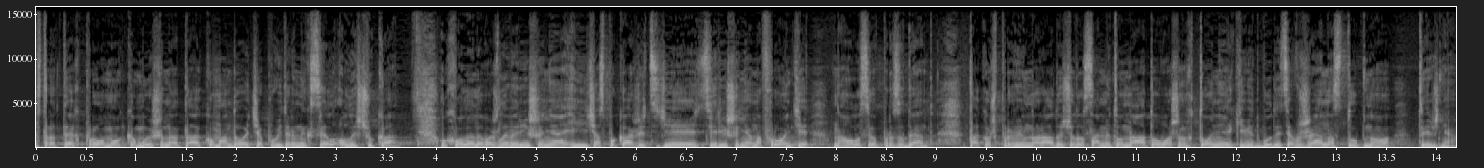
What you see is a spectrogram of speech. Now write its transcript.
стратегпрому Камишина та командувача повітряних сил Олещука. Ухвалили важливе рішення, і час покаже ці, ці рішення на фронті, наголосив президент. Також провів нараду щодо саміту НАТО у Вашингтоні, який відбудеться вже наступного тижня.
